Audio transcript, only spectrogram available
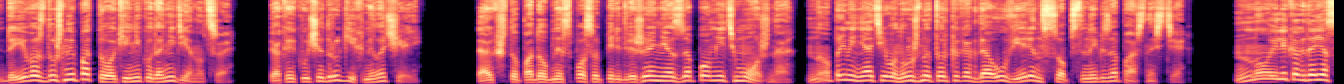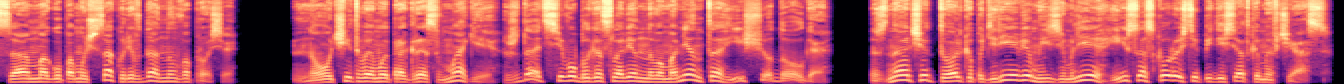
Да и воздушные потоки никуда не денутся, как и куча других мелочей. Так что подобный способ передвижения запомнить можно, но применять его нужно только когда уверен в собственной безопасности. Ну или когда я сам могу помочь Сакуре в данном вопросе. Но учитывая мой прогресс в магии, ждать всего благословенного момента еще долго. Значит, только по деревьям и земле и со скоростью 50 км в час.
